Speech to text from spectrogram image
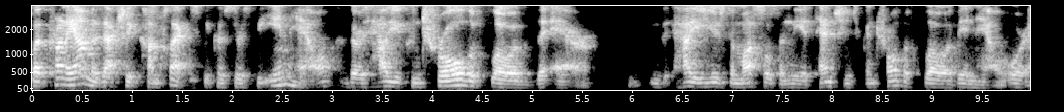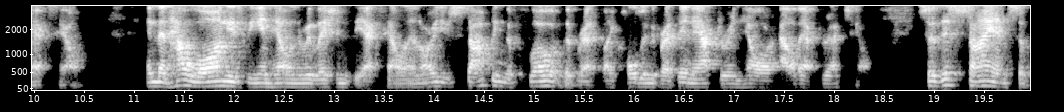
But pranayama is actually complex because there's the inhale, there's how you control the flow of the air, how you use the muscles and the attention to control the flow of inhale or exhale. And then how long is the inhale in relation to the exhale? And are you stopping the flow of the breath, like holding the breath in after inhale or out after exhale? So this science of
